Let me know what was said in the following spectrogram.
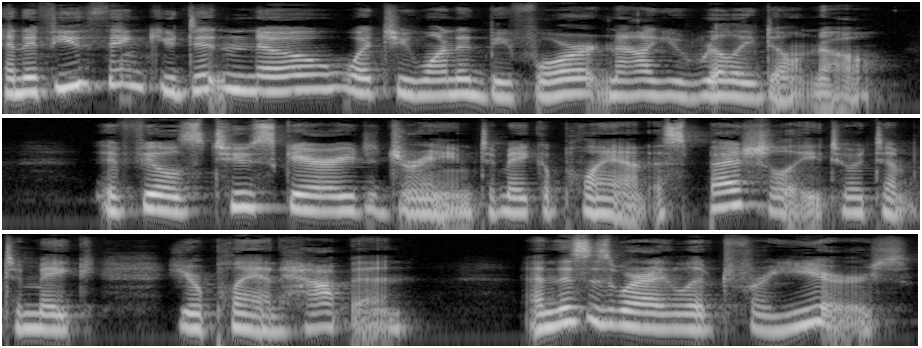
And if you think you didn't know what you wanted before, now you really don't know. It feels too scary to dream, to make a plan, especially to attempt to make your plan happen. And this is where I lived for years.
